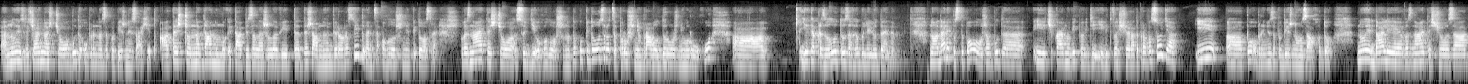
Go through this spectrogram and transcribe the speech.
Е, Ну і звичайно, що буде обрано запобіжний захід. А те, що на даному етапі залежало від державного бюро розслідувань, це оголошення підозри. Ви знаєте, що судді оголошено таку підозру, це порушення правил дорожнього руху. яке призвело до загибелі людини. Ну а далі поступово вже буде і чекаємо відповіді і від Вищої ради правосуддя, і е, по обранню запобіжного заходу. Ну і далі ви знаєте, що за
